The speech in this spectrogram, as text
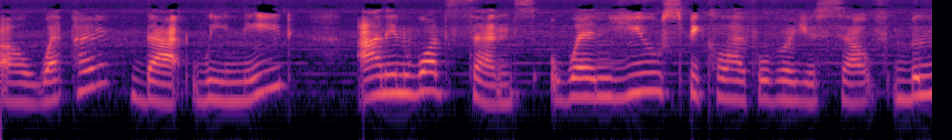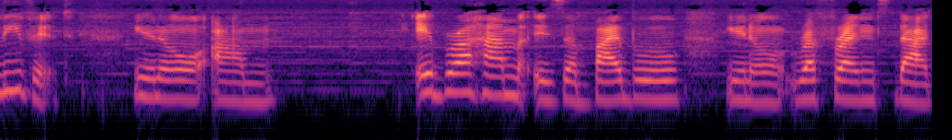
a weapon that we need. And in what sense? When you speak life over yourself, believe it. You know, um, Abraham is a Bible, you know, reference that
